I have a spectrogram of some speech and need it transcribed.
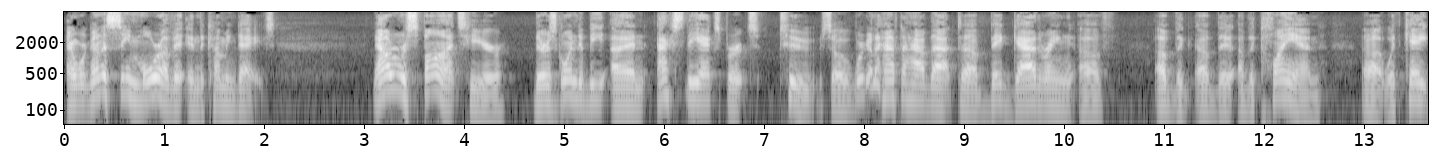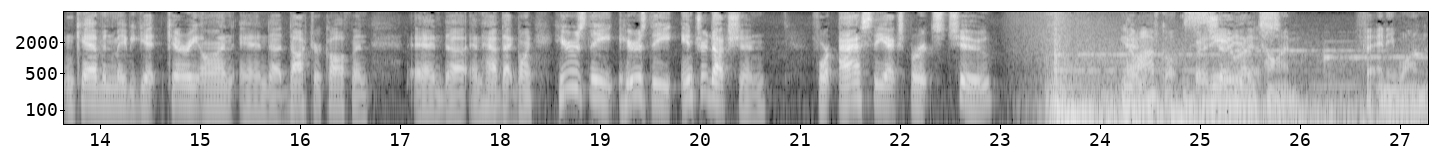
and we're going to see more of it in the coming days. Now, in response here, there's going to be an Ask the Experts too. So we're going to have to have that uh, big gathering of of the of the of the clan uh, with Kate and Kevin. Maybe get Carrie on and uh, Dr. Kaufman and uh, and have that going. Here's the here's the introduction for Ask the Experts two. You know, I've got zero time for anyone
